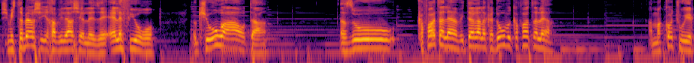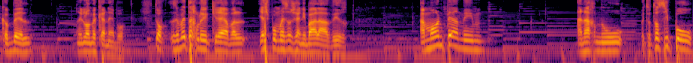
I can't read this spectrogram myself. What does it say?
שמסתבר שהיא חבילה של איזה אלף יורו, וכשהוא ראה אותה, אז הוא קפץ עליה, ויתר על הכדור וקפץ עליה. המכות שהוא יקבל, אני לא מקנא בו. טוב, זה בטח לא יקרה, אבל יש פה מסר שאני בא להעביר. המון פעמים אנחנו, את אותו סיפור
